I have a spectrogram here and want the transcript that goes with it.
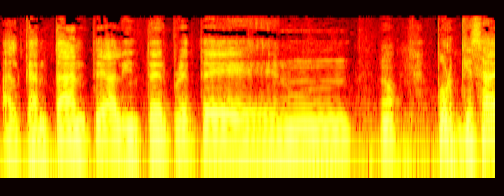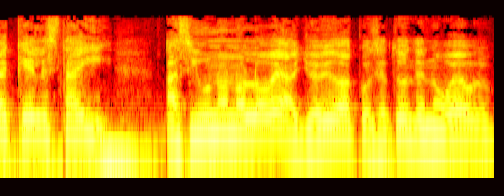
al cantante, al intérprete, en un, ¿no? Porque sabe que él está ahí. Así uno no lo vea. Yo he ido a conciertos donde no veo,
